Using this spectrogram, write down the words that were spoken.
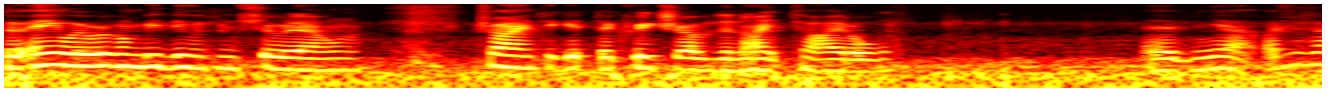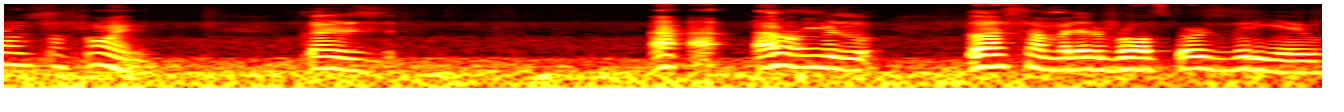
So anyway, we're going to be doing some showdown. Trying to get the Creature of the Night title. And yeah, let's just have some fun. Because I, I, I don't remember the last time I did a Brawl Stars video.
